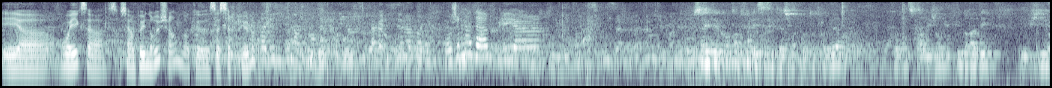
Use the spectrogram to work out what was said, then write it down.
Et vous voyez que c'est un peu une ruche, hein, donc ça circule. Bonjour madame. Vous savez que quand on fait les salutations protocolaires, euh, on commence par les gens les plus gradés et puis euh,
